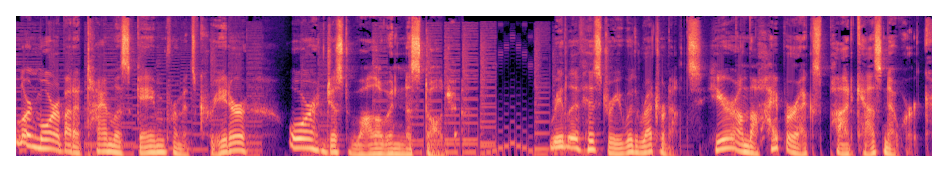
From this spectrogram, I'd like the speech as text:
learn more about a timeless game from its creator, or just wallow in nostalgia. Relive history with Retronauts here on the HyperX Podcast Network.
